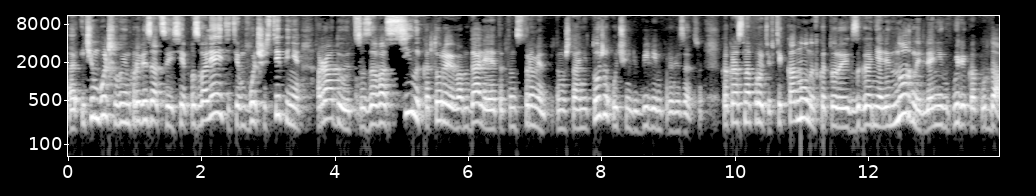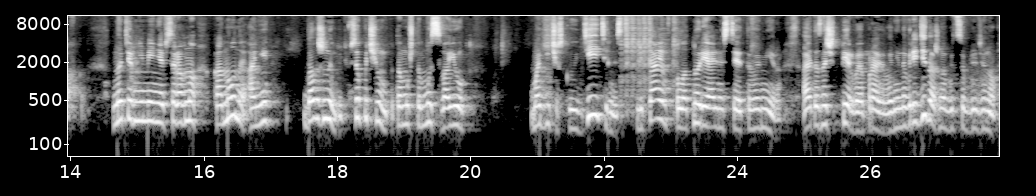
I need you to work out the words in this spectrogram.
Да? И чем больше вы импровизации себе позволяете, тем в большей степени радуются за вас силы, которые вам дали этот инструмент, потому что они тоже очень любили импровизацию. Как раз напротив, те каноны, в которые их загоняли норны, для них были как удавка. Но тем не менее, все равно каноны, они должны быть. Все почему? Потому что мы свою магическую деятельность вплетаем в полотно реальности этого мира. А это значит первое правило, не навреди должно быть соблюдено.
